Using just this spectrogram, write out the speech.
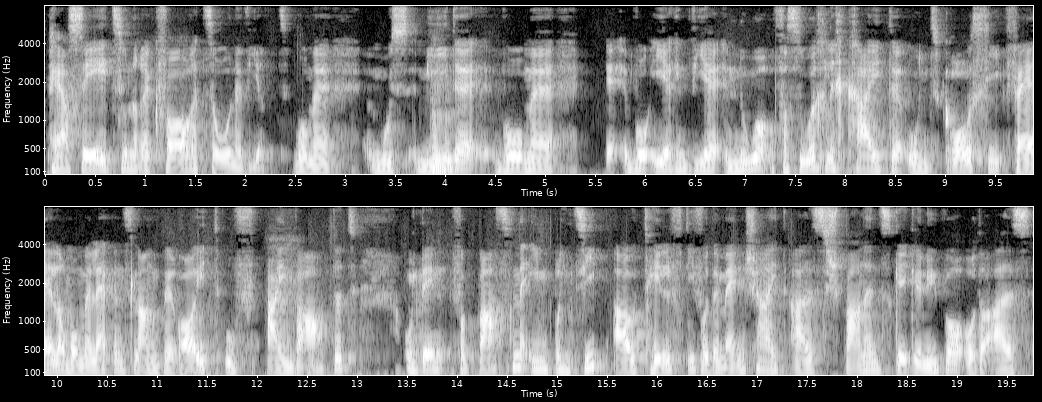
per se zu einer Gefahrenzone wird, wo man muss meiden, mhm. wo man wo irgendwie nur Versuchlichkeiten und große Fehler, wo man lebenslang bereut, auf einen wartet. Und dann verpasst man im Prinzip auch die Hälfte von der Menschheit als spannendes Gegenüber oder als,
